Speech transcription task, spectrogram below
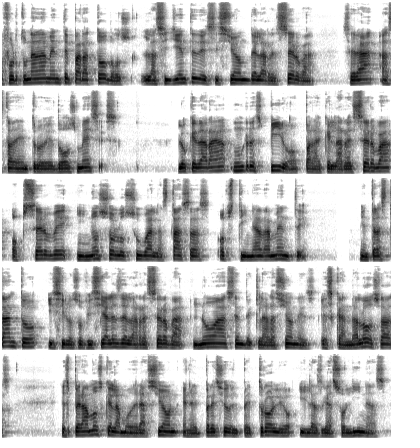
Afortunadamente para todos, la siguiente decisión de la Reserva será hasta dentro de dos meses lo que dará un respiro para que la Reserva observe y no solo suba las tasas obstinadamente. Mientras tanto, y si los oficiales de la Reserva no hacen declaraciones escandalosas, esperamos que la moderación en el precio del petróleo y las gasolinas,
